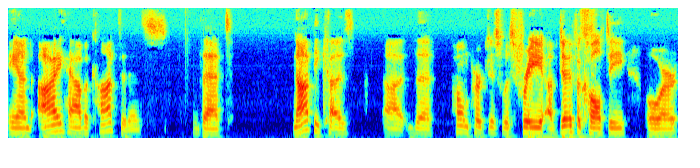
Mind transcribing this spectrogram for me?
and I have a confidence that not because uh, the home purchase was free of difficulty or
